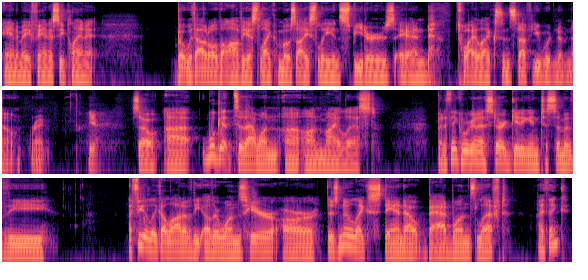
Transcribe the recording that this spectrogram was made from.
anime fantasy planet, but without all the obvious like Mos Eisley and speeders and Twi'leks and stuff you wouldn't have known, right? Yeah. So uh, we'll get to that one uh, on my list. But I think we're going to start getting into some of the. I feel like a lot of the other ones here are. There's no like standout bad ones left, I think.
